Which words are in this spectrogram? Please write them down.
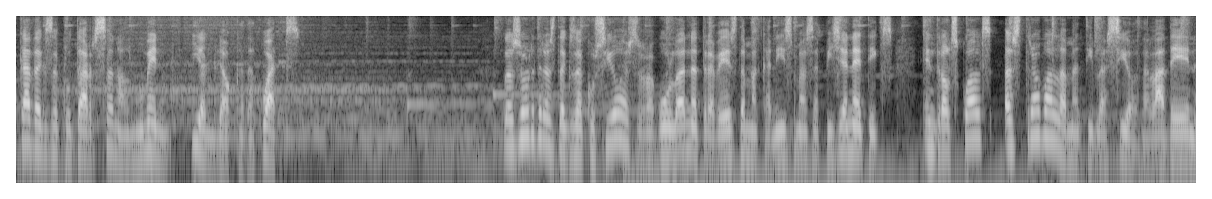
que ha d'executar-se en el moment i el lloc adequats. Les ordres d'execució es regulen a través de mecanismes epigenètics, entre els quals es troba la metilació de l'ADN.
